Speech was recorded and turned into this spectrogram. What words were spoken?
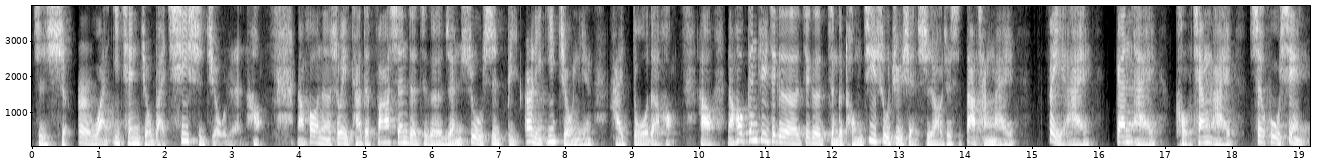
是十二万一千九百七十九人，哈。然后呢，所以它的发生的这个人数是比二零一九年还多的哈。好，然后根据这个这个整个统计数据显示啊，就是大肠癌、肺癌、肝癌、口腔癌、射护腺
